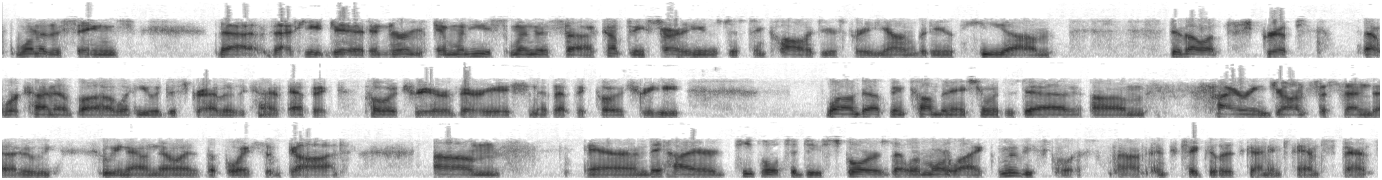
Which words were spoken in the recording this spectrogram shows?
one of the things that that he did, and and when he when this uh, company started, he was just in college. He was pretty young, but he he um, developed scripts that were kind of uh, what he would describe as a kind of epic poetry or a variation of epic poetry. He wound up in combination with his dad um, hiring John Facenda, who we, who we now know as the voice of God. Um, and they hired people to do scores that were more like movie scores. Um, in particular, this guy named Sam Spence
